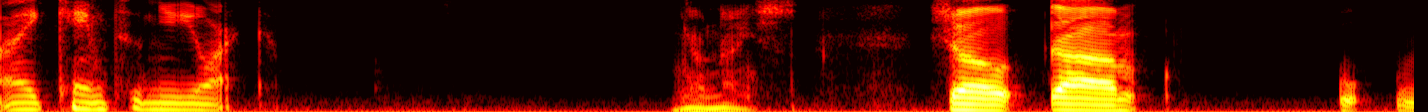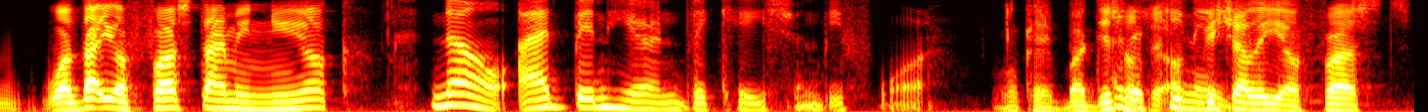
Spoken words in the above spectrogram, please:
I came to New York. Oh, nice. So, um, was that your first time in New York? No, I'd been here on vacation before. Okay, but this As was officially your first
